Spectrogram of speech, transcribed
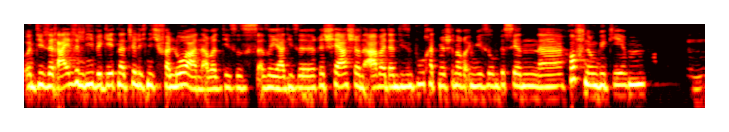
und diese Reiseliebe geht natürlich nicht verloren, aber dieses, also ja, diese Recherche und Arbeit an diesem Buch hat mir schon auch irgendwie so ein bisschen äh, Hoffnung gegeben. Mhm.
